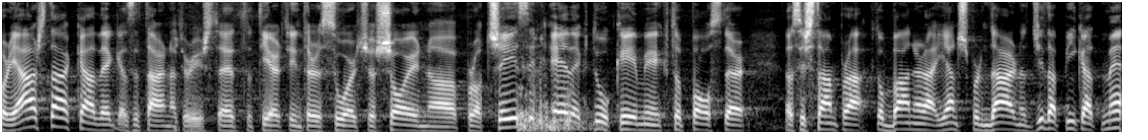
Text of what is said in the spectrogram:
përjashta, ka dhe gazetarë natyrisht e të tjerë të interesuar që shohin procesin, edhe këtu kemi këtë poster, siç thamë pra këto banera janë shpërndarë në të gjitha pikat me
